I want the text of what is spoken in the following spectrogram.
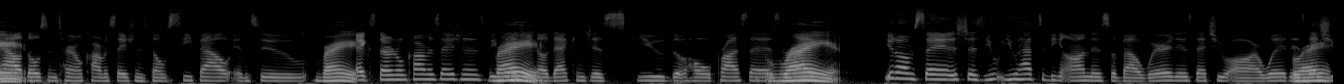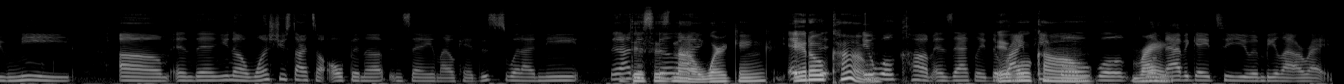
And how those internal conversations don't seep out into Right. external conversations because Right. you know that can just skew the whole process. and, like, Right. you know what I'm saying? It's just you you have to be honest about where it is that you are, what it is Right. that you need. Um, and then you know once you start to open up and saying like, okay, this is what I need, then this is not like working. it- It'll come. It will come exactly. The It right will people come. will Right. will navigate to you and be like, all right,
